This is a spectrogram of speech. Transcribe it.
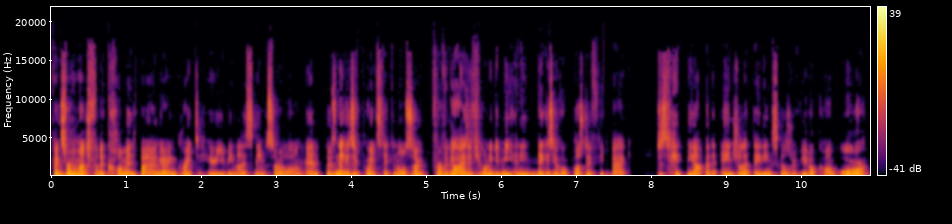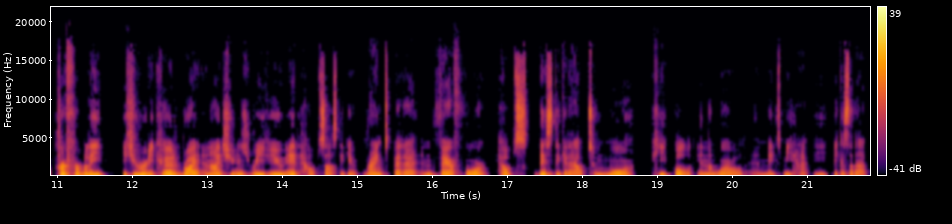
Thanks very much for the comment Bayanga and great to hear you've been listening so long. And those negative points taken also. For other guys if you want to give me any negative or positive feedback just hit me up at angel at datingskillsreview.com or preferably if you really could write an iTunes review, it helps us to get ranked better and therefore helps this to get out to more people in the world and makes me happy because of that.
